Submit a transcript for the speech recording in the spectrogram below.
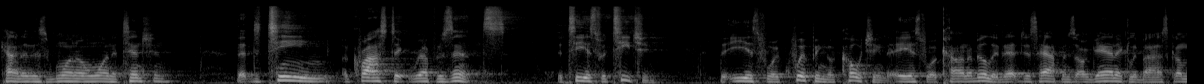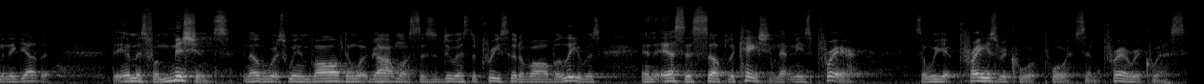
kind of this one-on-one attention that the team acrostic represents. The T is for teaching, the E is for equipping or coaching, the A is for accountability. That just happens organically by us coming together. The M is for missions. In other words, we're involved in what God wants us to do as the priesthood of all believers. And the S is supplication. That means prayer. So we get praise reports and prayer requests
